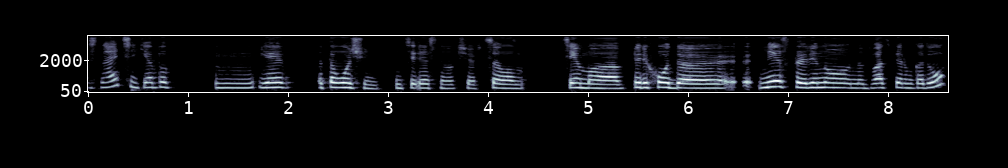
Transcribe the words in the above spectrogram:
знаете, я бы... Я, это очень интересно вообще в целом тема перехода э, места Рено на 2021 году.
